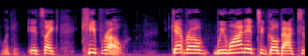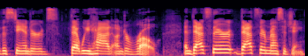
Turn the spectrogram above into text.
what it's like keep Roe, get Roe. We want it to go back to the standards that we had under Roe, and that's their that's their messaging.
